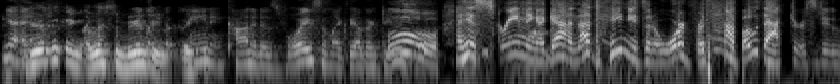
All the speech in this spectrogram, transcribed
Yeah. And The other thing, unless a you hear, movie, like the pain in Kaneda's voice and like the other dude. Ooh, and his screaming again. That he needs an award for that. Both actors do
